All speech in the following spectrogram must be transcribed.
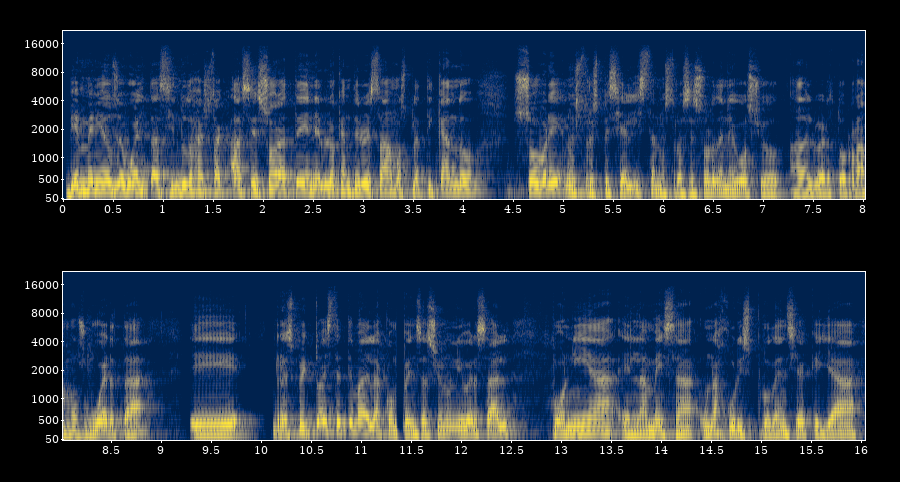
Bienvenidos de vuelta, sin duda hashtag asesórate. En el bloque anterior estábamos platicando sobre nuestro especialista, nuestro asesor de negocio, Adalberto Ramos Huerta. Eh, respecto a este tema de la compensación universal, ponía en la mesa una jurisprudencia que ya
